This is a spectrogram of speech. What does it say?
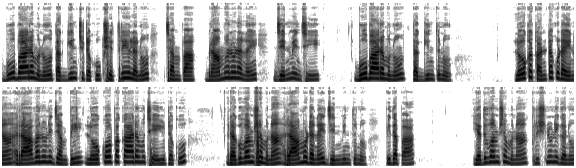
భూభారమును తగ్గించుటకు క్షత్రియులను చంప బ్రాహ్మణుడనై జన్మించి భూభారమును తగ్గింతును. లోకకంటకుడైన రావణుని జంపి లోకోపకారము చేయుటకు రఘువంశమున రాముడనై జన్మింతును. పిదప యదువంశమున కృష్ణునిగను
